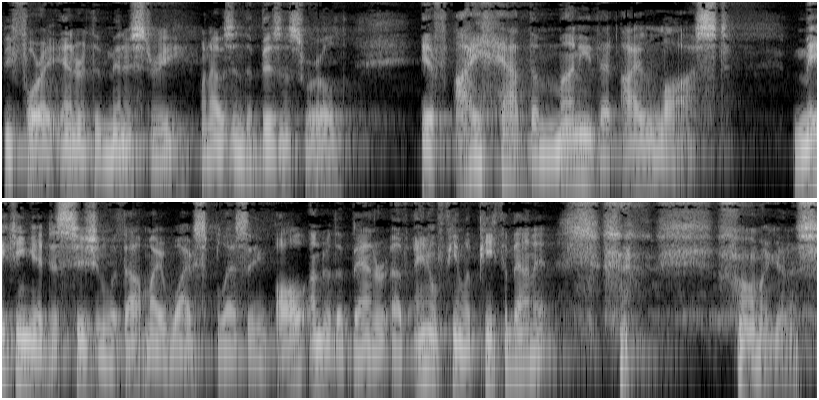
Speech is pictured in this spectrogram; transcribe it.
before I entered the ministry, when I was in the business world, if I had the money that I lost making a decision without my wife's blessing, all under the banner of, I don't feel a peace about it. oh my goodness.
